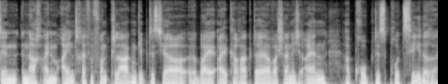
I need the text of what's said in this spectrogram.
denn nach einem Eintreffen von Klagen gibt es ja äh, bei Eilcharakter ja wahrscheinlich ein erprobtes Prozedere.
